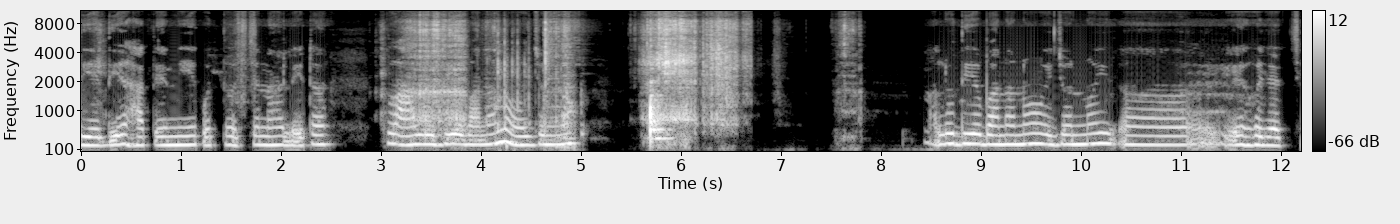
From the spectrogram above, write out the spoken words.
দিয়ে দিয়ে হাতে নিয়ে করতে হচ্ছে, নাহলে এটা তো আলু দিয়ে বানানো, ওই জন্য আলু দিয়ে বানানো, ওই জন্যই এ হয়ে যাচ্ছে,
